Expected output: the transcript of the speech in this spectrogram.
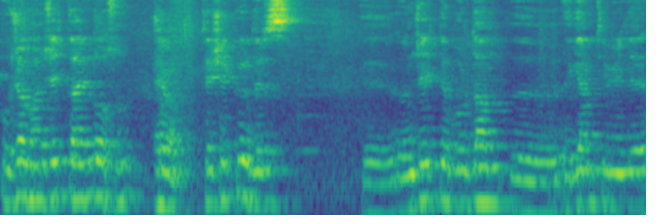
hocam öncelikle hayırlı olsun. Çok Eyvallah. teşekkür ederiz. Ee, öncelikle buradan e, Egem TV ile e,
